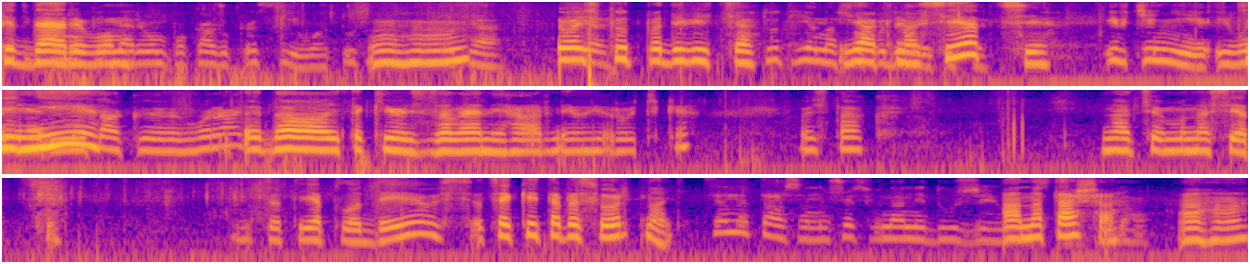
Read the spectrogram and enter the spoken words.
Під деревом. Під деревом покажу красиво. А тут Угу. таке. І ось Є. тут подивіться, Тут є на що як на подивитися. сітці. І в тіні. І вони Тіні. не так е, горять. Та, да, і такі ось зелені гарні огірочки. Ось так. На цьому на сітці. І тут є плоди. Ось. Оце який тебе сорт, Надь? Це Наташа, ну щось вона не дуже. А, Наташа? Да. Ага.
